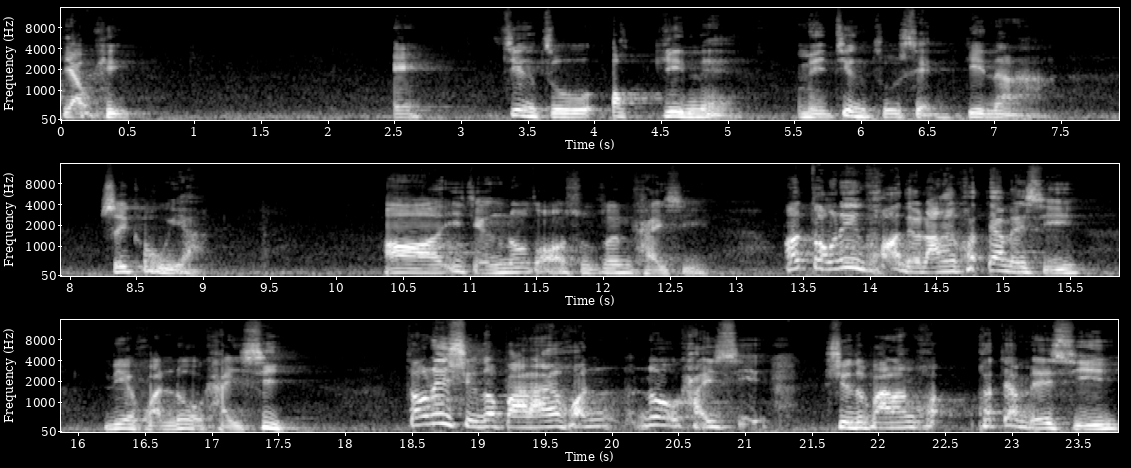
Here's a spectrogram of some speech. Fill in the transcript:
掉去，诶，种植恶根呢，未种植善根啊！所以各位啊，哦，以前老早时阵开始，啊，当你看到人的缺点的时，你的烦恼开始；当你想到别人的烦恼开始，想到别人缺缺点的时，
